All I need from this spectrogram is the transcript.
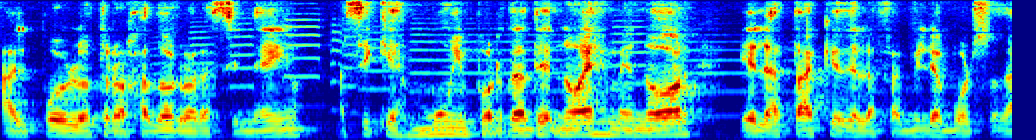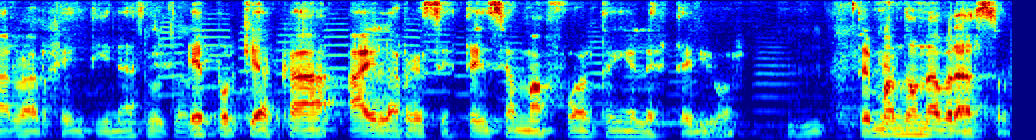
al pueblo trabajador brasileño. Así que es muy importante, no es menor el ataque de la familia Bolsonaro a Argentina. Es porque acá hay la resistencia más fuerte en el exterior. Te mando un abrazo.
